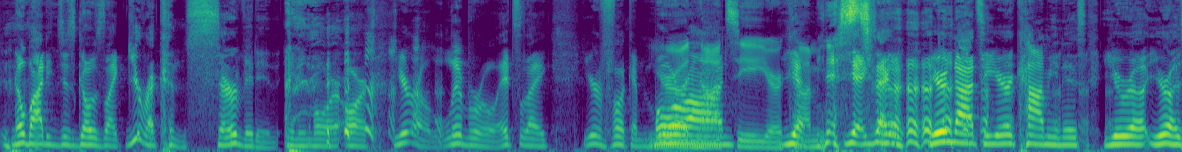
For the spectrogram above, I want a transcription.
Nobody just goes like you're a conservative anymore or you're a liberal. It's like you're a fucking moron. you're a Nazi. You're a Yeah. communist. Yeah, exactly. You're a Nazi. You're a communist. You're a you're a,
